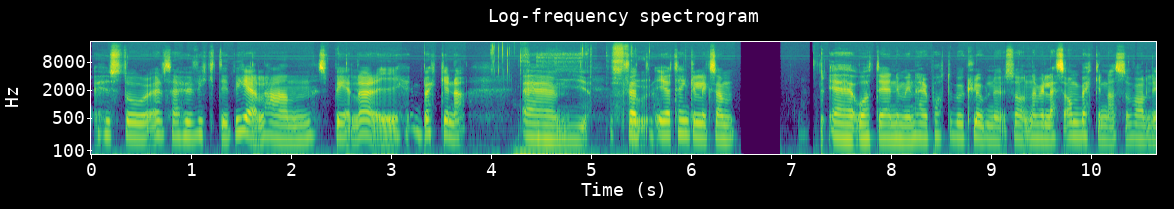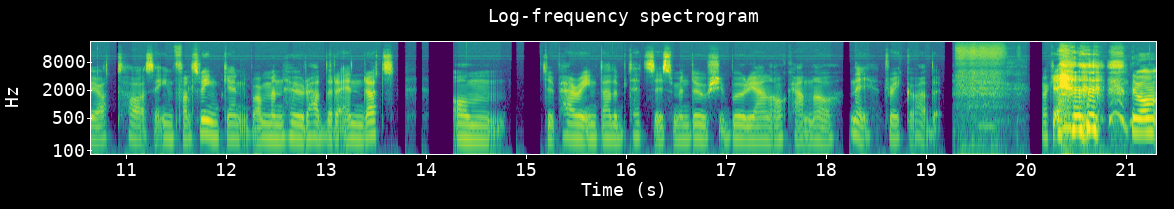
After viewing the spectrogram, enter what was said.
hur stor, eller så här, hur viktig del han spelar i böckerna. Eh, Jättestor. För jag tänker liksom eh, återigen i min Harry Potter-bokklubb nu så när vi läser om böckerna så valde jag att ha så infallsvinkeln, bara, men hur hade det ändrats om typ Harry inte hade betett sig som en douche i början och han och, nej, Draco hade. Okej, okay. det var om,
